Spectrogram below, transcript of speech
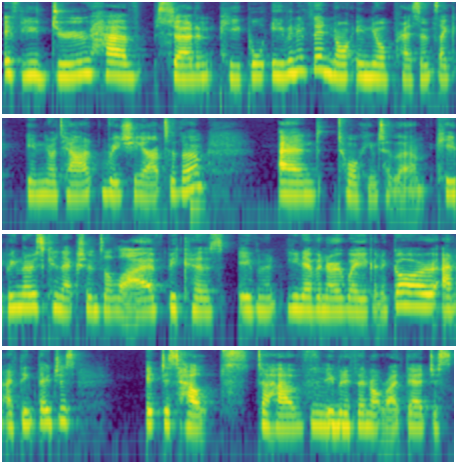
if you do have certain people, even if they're not in your presence, like in your town, reaching out to them and talking to them, keeping those connections alive because even you never know where you're going to go. And I think they just, it just helps to have, mm. even if they're not right there, just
